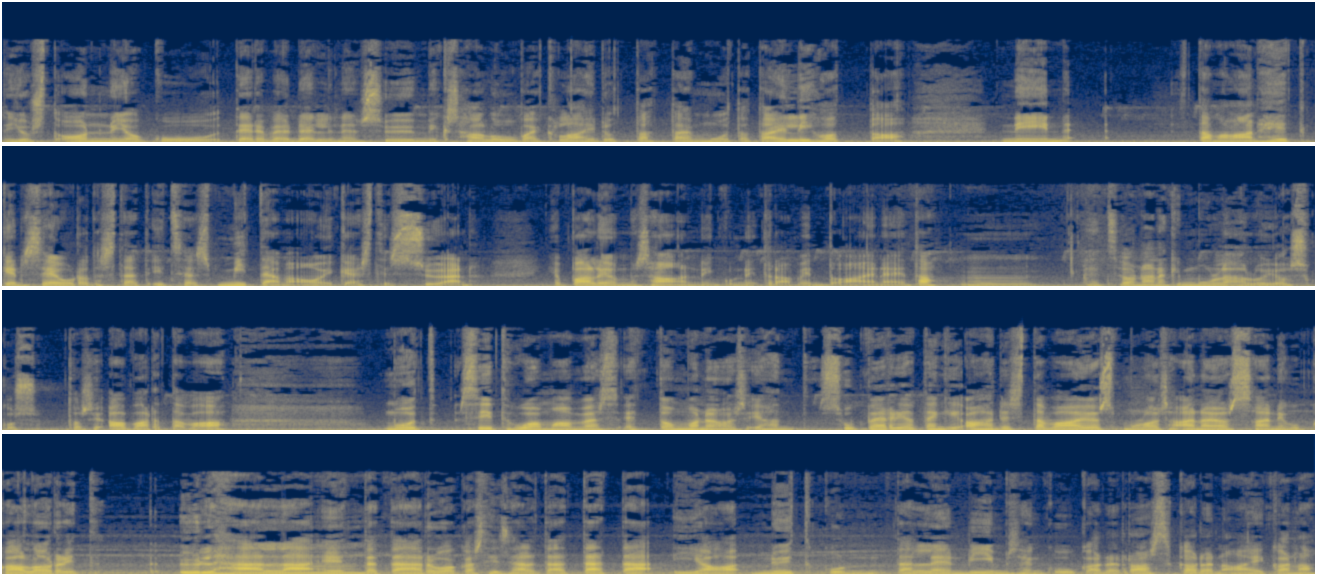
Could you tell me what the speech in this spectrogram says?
just on joku terveydellinen syy, miksi haluaa vaikka laiduttaa tai muuta, tai lihottaa, niin tavallaan hetken seurata sitä, että itse asiassa mitä mä oikeasti syön ja paljon mä saan niin kuin, niitä ravintoaineita. Mm. Et se on ainakin mulle ollut joskus tosi avartavaa. Mutta sitten huomaa myös, että tommonen olisi ihan super jotenkin ahdistavaa, jos mulla olisi aina jossain niinku kalorit ylhäällä, mm. että tämä ruoka sisältää tätä. Ja nyt kun tälleen viimeisen kuukauden raskauden aikana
